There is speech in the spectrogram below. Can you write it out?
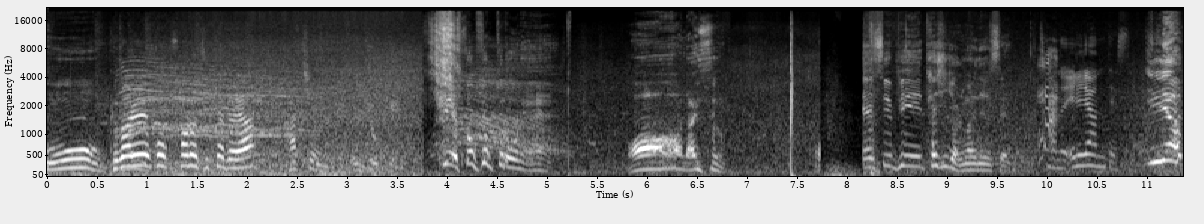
오. 그거를 꼭 서로 지켜줘야 같이 있는 거예요. 뒤에 쏙쏙 들어오네. 와 나이스. SUP 타신 지 얼마나 되셨어요? 저는 1년 됐어요. 1년?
